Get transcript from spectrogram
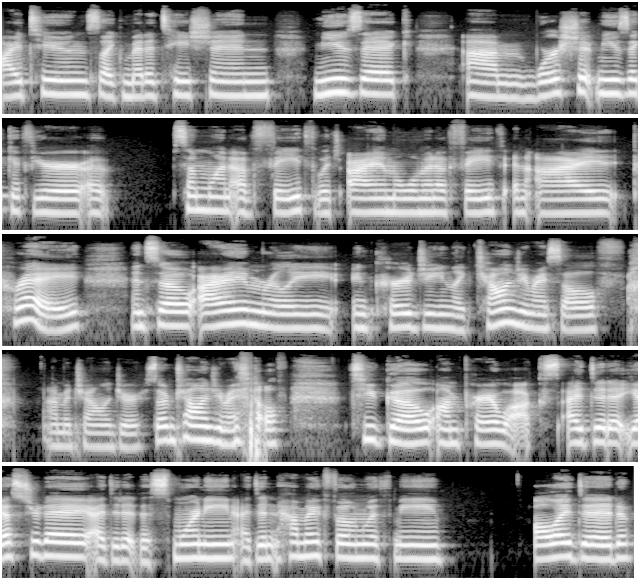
iTunes like meditation, music, um, worship music if you're a someone of faith, which I am a woman of faith and I pray. And so I am really encouraging, like challenging myself. I'm a challenger. So I'm challenging myself to go on prayer walks. I did it yesterday. I did it this morning. I didn't have my phone with me. All I did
